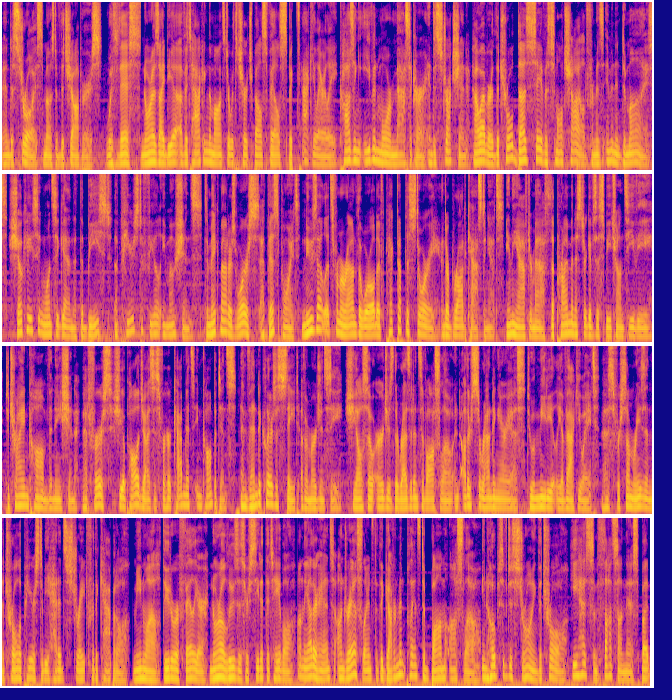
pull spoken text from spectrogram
and destroys most of the choppers. With this, Nora's idea of attacking the monster with church bells fails spectacularly, causing even more massacre and destruction. However, the troll does save a small child from his imminent demise, showcasing once again that the beast appears to feel emotions To make matters worse, at this point, news outlets from around the world have picked up the story and are broadcasting it. In the aftermath, the Prime Minister gives a speech on TV to try and calm the nation. At first, she apologizes for her cabinet's incompetence and then declares a state of emergency. She also urges the residents of Oslo and other surrounding areas to immediately evacuate, as for some reason the troll appears to be headed straight for the capital. Meanwhile, due to her failure, Nora loses her seat at the table. On the other hand, Andreas learns that the government plans to bomb Oslo in hopes of destroying the troll. He has some thoughts on this, but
